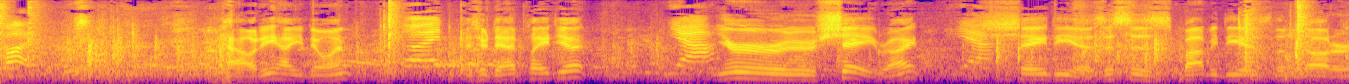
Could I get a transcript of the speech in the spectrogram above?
Bye. Howdy. How you doing? Good. Has your dad played yet? Yeah. You're Shay, right? Yeah. Shay Diaz. This is Bobby Diaz's little daughter.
